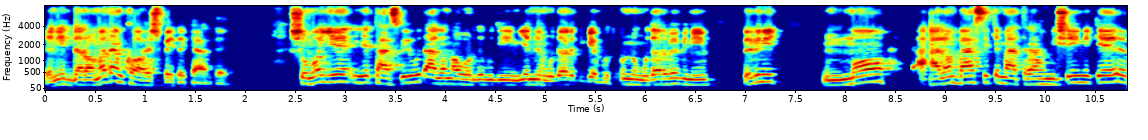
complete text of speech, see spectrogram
یعنی درآمد هم کاهش پیدا کرده. شما یه یه تصویری بود الان آورده بودین یه نمودار دیگه بود. اون نمودار رو ببینیم. ببینید ما الان بحثی که مطرح میشه اینه که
